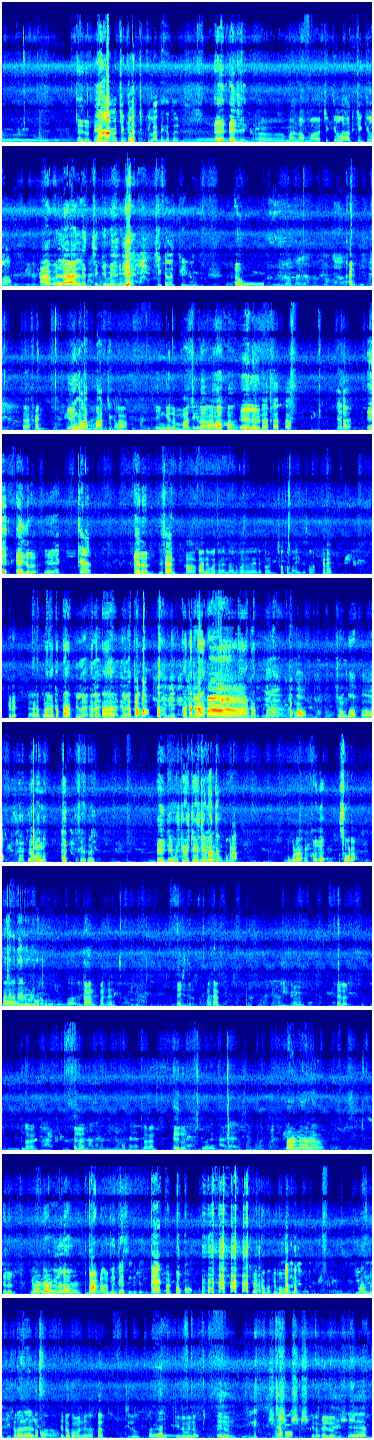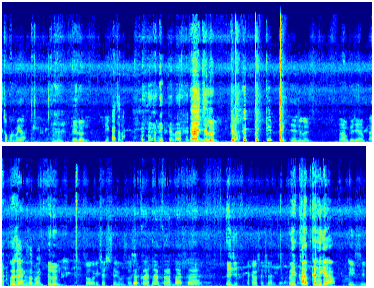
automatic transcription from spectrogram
এই জলুন এলাম চিকলা চিকলা। এই যে মালাম চিকলা চিকলা আবুলালে চিকি মিকি চিকলা চিকলা ও খান হ্যাঁ খান ইংলা মা চিকলা ইংগেলে মাছিগলা এই লুন কেডা এই এই জলুন এ কেডা এই লুন দিছেন হ্যাঁ আনে বতরেন না বতরেন এনে করুন শত মাই দিছলাম কেডা কেডে কাটাপ্পা কাটাপ্পা ইলা কাটাপ্পা ইলা দাপা কাটাপ্পা কাটাপ্পা টঙ্গ সঙ্গো এ মঙ্গ এই যে। উষ্টি উষ্টি উষ্টি মাতে বুগড়া বগড়া হলে সগড়া। মাতে মাতে গুড়ু গুড়ু গুড়ু গুড়ু ধরেন মাঝেন এই যে ধরুন। মাঝেন এলুন ধরেন। এলুন এলুন হ্যাঁ। এলুন বা এক টোকো। এক টকো কি বাবা রে? কি বন্ধু কি খেলা এটা মানে? দেন টিলু মেনু এলুন। যাব। টিলু এলুন। এ চপর মিয়া এলুন। ই কাছে না। দেখতে না। এই জলুন। এই যে লই নাম কি জাম কই জানেন জানেন এলুন। ও এই শেষ থেকে টাকা টাকা টাকা। এই যে। একলা শেষ হ্যাঁ? ওই খাত খানি গা এই যে।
